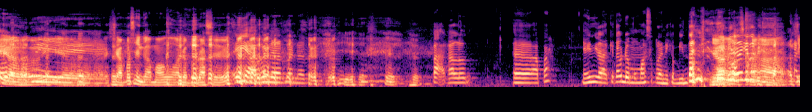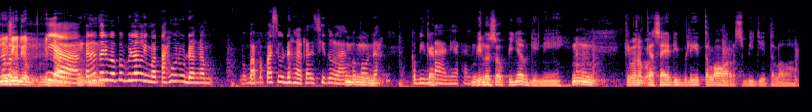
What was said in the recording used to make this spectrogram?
iya, ya. iya. Siapa sih nggak mau ada beras ya? iya benar benar Iya. Pak kalau eh, apa ya inilah kita udah mau masuk lah nih ke Bintan Ya, Karena kita- ah, karena- Bintan. iya karena tadi bapak bilang lima tahun udah nggak bapak pasti udah nggak ke situ lah bapak udah ke Bintan ya kan Filosofinya begini. Hmm. Gimana Ketika Pak? saya dibeli telur sebiji telur.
